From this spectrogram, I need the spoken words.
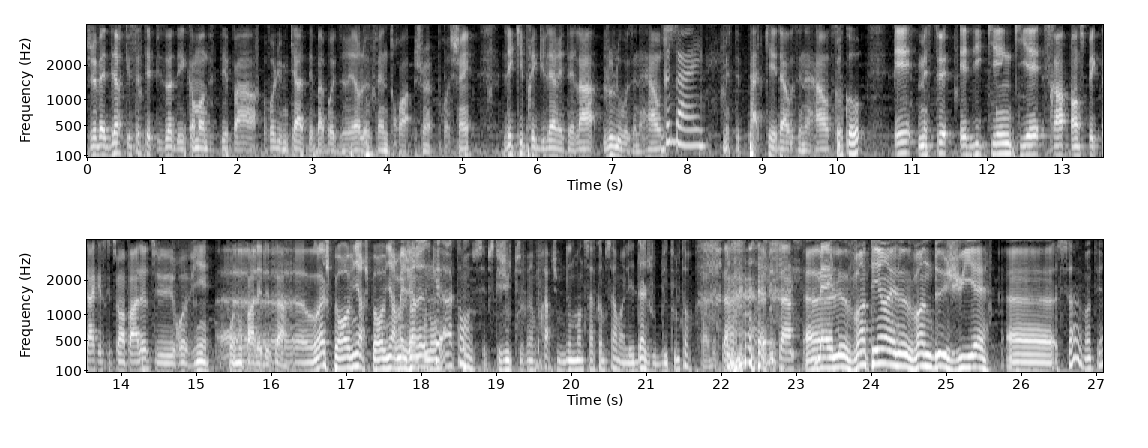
Je vais dire que cet épisode est commandité par Volume 4 des Babos du Rire le 23 juin prochain. L'équipe régulière était là. Lulu was in the house. Goodbye. Mr. Pat Keda was in the house. Coco. Et Mr. Eddie King qui est, sera en spectacle. Est-ce que tu vas en parler ou tu reviens pour nous parler de ça? Euh, ouais, je peux revenir, je peux revenir. Tu mais j'en- nous? attends, c'est parce que je, mon frère, tu me demandes ça comme ça, moi, les dates, j'oublie tout le temps. T'as vu ça? T'as vu ça? Euh, Mais le 21 et le 22 juillet, euh, ça, le 21,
